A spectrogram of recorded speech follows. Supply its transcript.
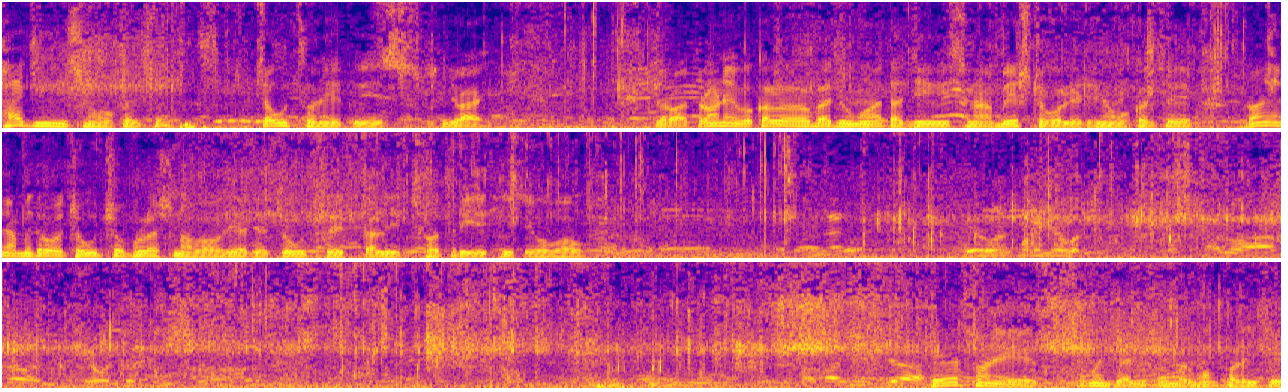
હાજી જીવીસનો વકલ છે, ચૌદસો ને એકવીસ. જો આ મિત્રો આ ત્રણેય વકલ બાજુમાં હતા, જી વીસના બેસ્ટ ક્વોલિટીના વકલ છે. ત્રણેયના મિત્રો ચૌદસો પ્લસના ભાવ રહ્યા છે, ચૌદસો એકતાલીસ છત્રીસ એકવીસ એવો ભાવ. તેર એક મને કેવલ હાલો આ દોન કેવલ છત્રીસ હાલો વીસ છે તેરસો ને એક ઓગણચાલીસ નંબર મગફળી છે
